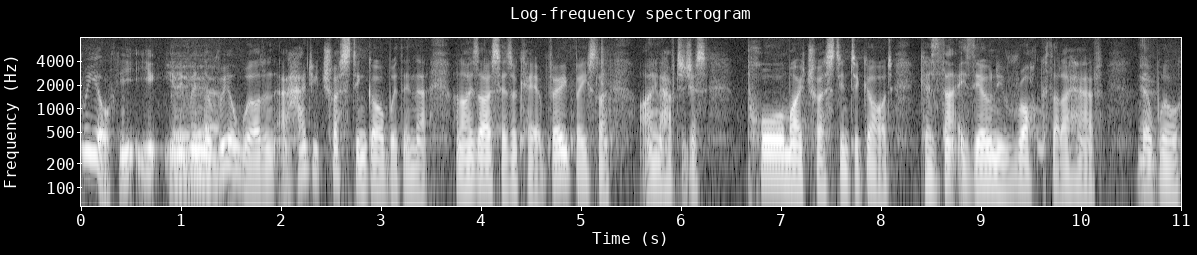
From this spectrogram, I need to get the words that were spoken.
real. You, you, you live in the real world, and, and how do you trust in God within that? And Isaiah says, okay, at very baseline, I'm going to have to just pour my trust into God because that is the only rock that I have Yeah. that will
